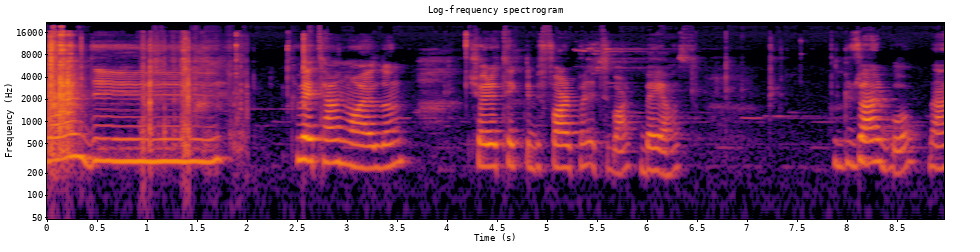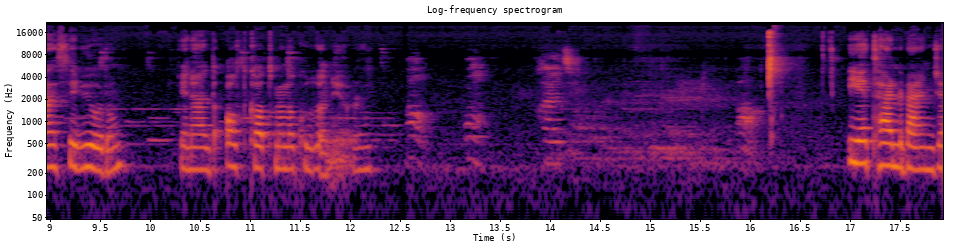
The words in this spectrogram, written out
geldi. Wet n Wild'ın Şöyle tekli bir far paleti var. Beyaz. Güzel bu. Ben seviyorum. Genelde alt katmana kullanıyorum. Yeterli bence.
